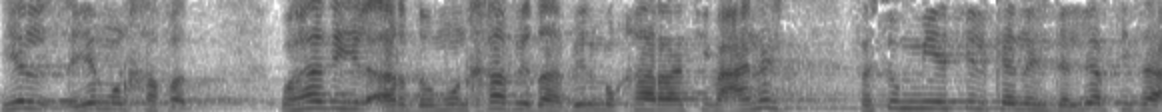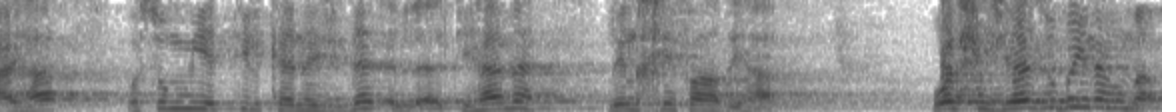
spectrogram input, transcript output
هي المنخفض. وهذه الأرض منخفضة بالمقارنة مع نجد فسميت تلك نجدا لارتفاعها وسميت تلك نجدا تهامة لانخفاضها. والحجاز بينهما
